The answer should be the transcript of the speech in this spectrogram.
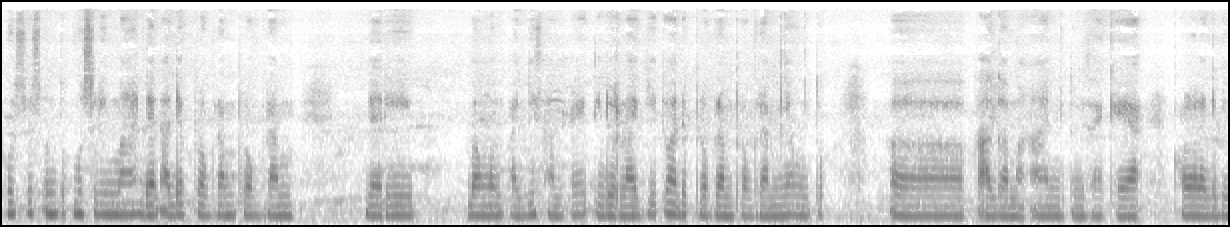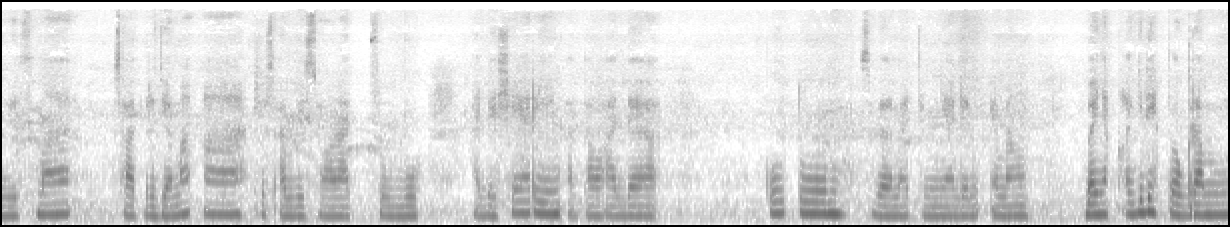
khusus untuk muslimah dan ada program-program dari bangun pagi sampai tidur lagi itu ada program-programnya untuk uh, keagamaan gitu. Misalnya kayak kalau lagi di wisma saat berjamaah terus abis sholat subuh ada sharing atau ada kultum segala macamnya. Dan emang banyak lagi deh program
